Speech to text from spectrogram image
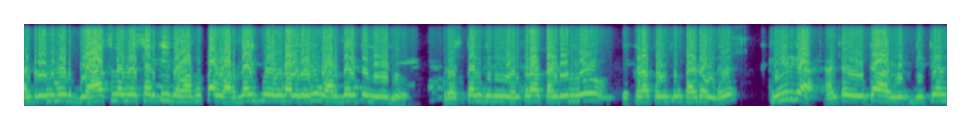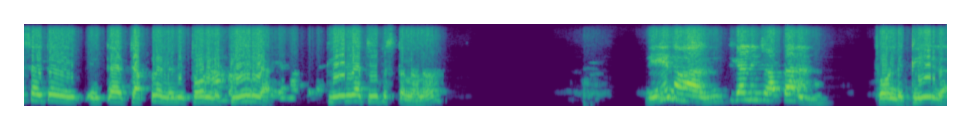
అంటే రెండు మూడు గ్లాసులు అనేసరికి ఇది అంతా వరద అయిపోయి ఉండాలి కానీ వరద అయితే లేదు. ప్రస్తుతానికి ఇది ఎంత తడి ఉందో ఇక్కడ కొంచెం తడి ఉంది. క్లియర్గా అంటే ఇంకా మీకు డీటెయిల్స్ అయితే ఇంకా చెప్పలేను. ఇది చూడండి క్లియర్గా. క్లియర్గా చూపిస్తున్నాను. నేను ఇంటికాల నుంచి వస్తానన్న చూడండి క్లియర్గా.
